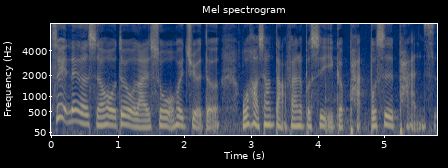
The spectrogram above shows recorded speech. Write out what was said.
所以那个时候对我来说，我会觉得我好像打翻了不是一个盘，不是盘子。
